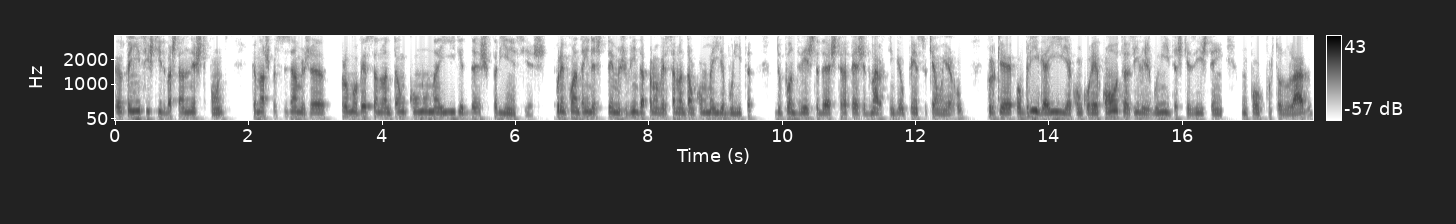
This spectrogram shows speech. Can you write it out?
Eu tenho insistido bastante neste ponto que nós precisamos eh, promover São Antão como uma ilha de experiências. Por enquanto ainda temos vindo a promover São Antão como uma ilha bonita, do ponto de vista da estratégia de marketing eu penso que é um erro, porque obriga a ilha a concorrer com outras ilhas bonitas que existem um pouco por todo o lado,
